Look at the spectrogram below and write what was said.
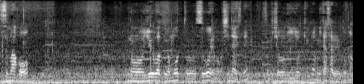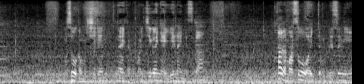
スマホの誘惑がもっとすごいのかもしれないですね。その承認欲求が満たされるとか、まあ、そうかもしれないから、まあ、一概には言えないんですが。ただまあそうは言っても別に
